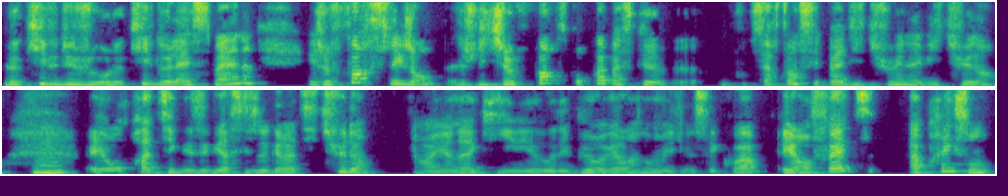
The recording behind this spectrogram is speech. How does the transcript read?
le kiff du jour, le kiff de la semaine. Et je force les gens. Je dis je force pourquoi? Parce que euh, pour certains, c'est pas du tout une habitude. Hein. Mmh. Et on pratique des exercices de gratitude. Alors, il y en a qui, au début, regardent, mais c'est quoi? Et en fait, après, ils sont,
